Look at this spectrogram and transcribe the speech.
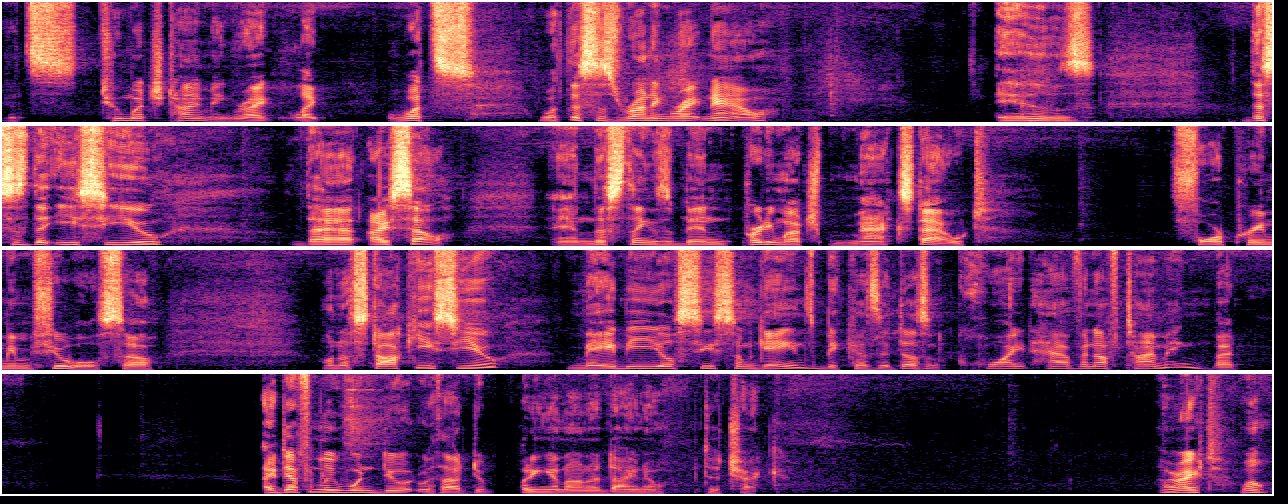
It's too much timing, right? Like what's what this is running right now is this is the ECU that I sell, and this thing's been pretty much maxed out for premium fuel. So on a stock ECU, maybe you'll see some gains because it doesn't quite have enough timing, but I definitely wouldn't do it without putting it on a dyno to check. All right, well,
